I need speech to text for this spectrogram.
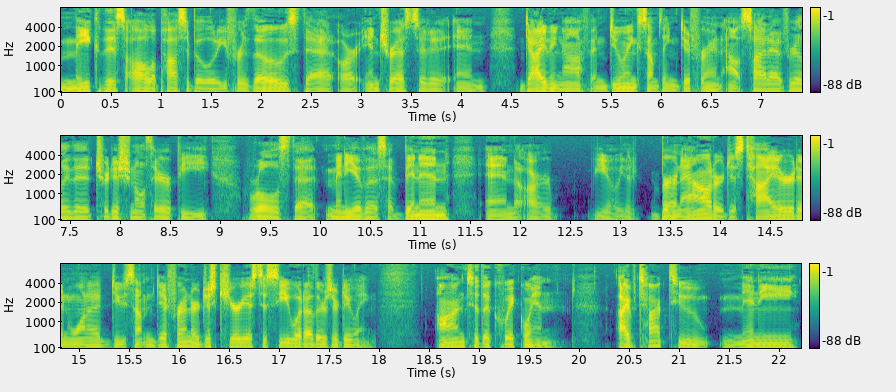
make this all a possibility for those that are interested in diving off and doing something different outside of really the traditional therapy roles that many of us have been in and are you know either burn out or just tired and want to do something different or just curious to see what others are doing. On to the quick win. I've talked to many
